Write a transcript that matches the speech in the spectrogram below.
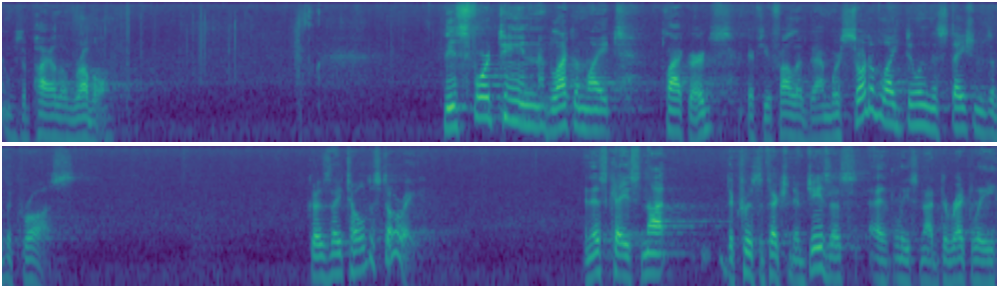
It was a pile of rubble. These 14 black and white placards, if you followed them, were sort of like doing the Stations of the Cross because they told a story. In this case, not the crucifixion of Jesus, at least not directly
